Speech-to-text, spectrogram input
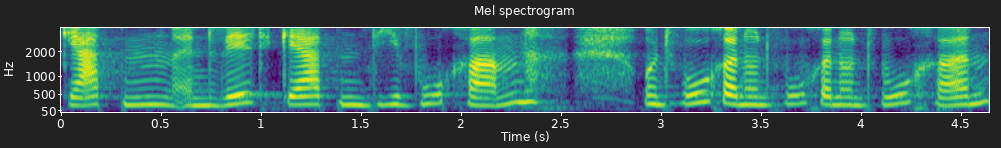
Gärten, in Wildgärten, die wuchern und wuchern und wuchern und wuchern,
